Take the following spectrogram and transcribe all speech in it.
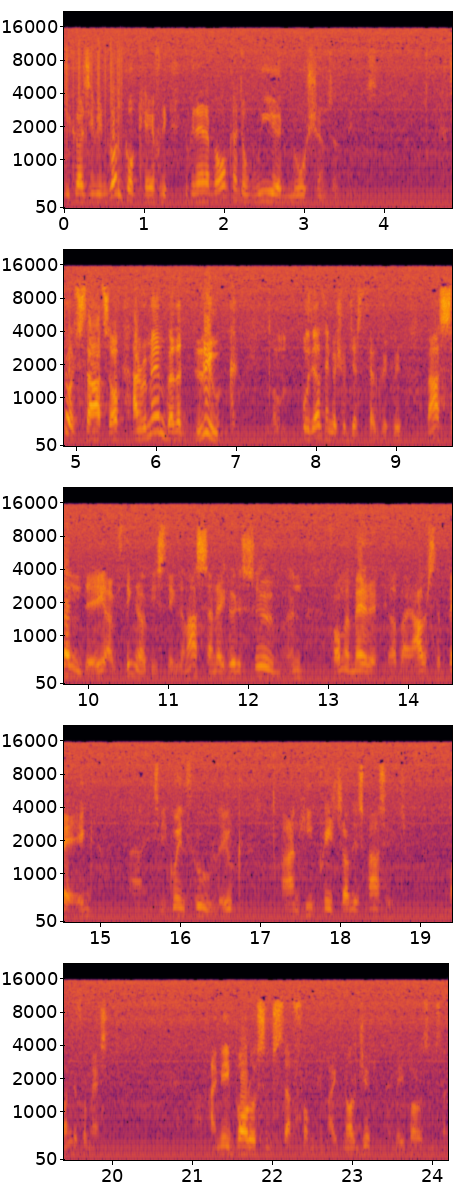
Because if you don't go carefully, you can end up with all kinds of weird notions and things. So it starts off, and remember that Luke Oh, the other thing I should just tell quickly. Last Sunday, I was thinking of these things, and last Sunday I heard a sermon from America by Alistair Begg. Uh, he's been going through Luke, and he preached on this passage. Wonderful message. I may borrow some stuff from him. I acknowledge it. I may borrow some stuff.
